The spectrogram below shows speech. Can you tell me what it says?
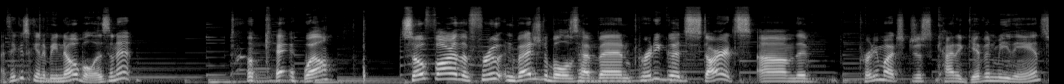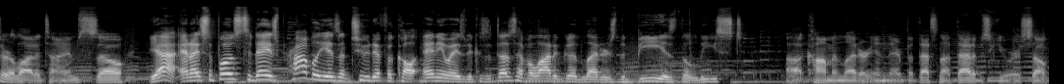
I think it's gonna be noble, isn't it? okay, well, so far the fruit and vegetables have been pretty good starts. Um, they've pretty much just kind of given me the answer a lot of times. So yeah, and I suppose today's probably isn't too difficult anyways because it does have a lot of good letters. The B is the least uh, common letter in there, but that's not that obscure. So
